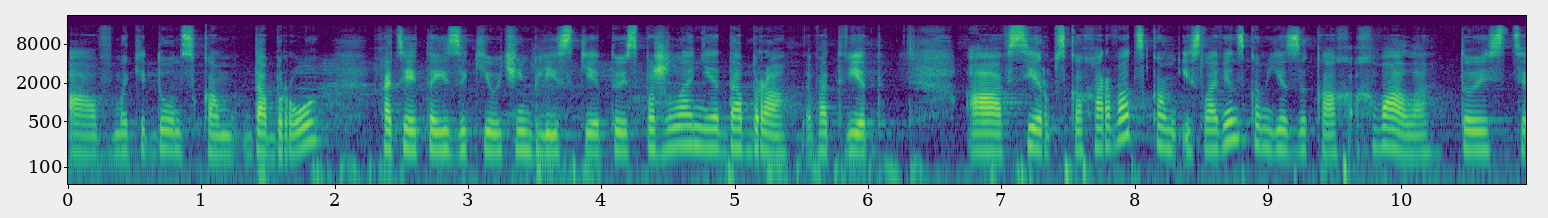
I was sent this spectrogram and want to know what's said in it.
а в македонском «добро», хотя это языки очень близкие, то есть пожелание добра в ответ – а в сербско-хорватском и славянском языках хвала. То есть,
